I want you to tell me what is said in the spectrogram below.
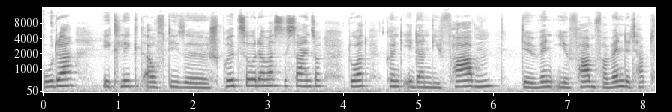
oder ihr klickt auf diese Spritze oder was das sein soll. Dort könnt ihr dann die Farben, die, wenn ihr Farben verwendet habt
